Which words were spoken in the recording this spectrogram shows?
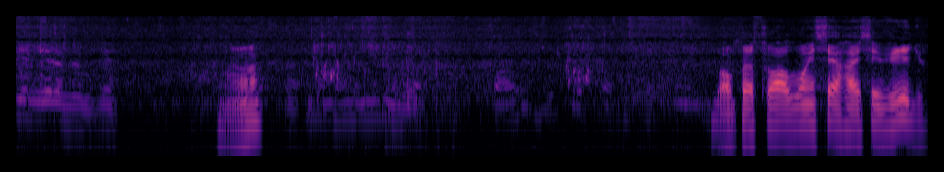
Peneira mesmo, gente. Hã? Bom pessoal, vou encerrar esse vídeo.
